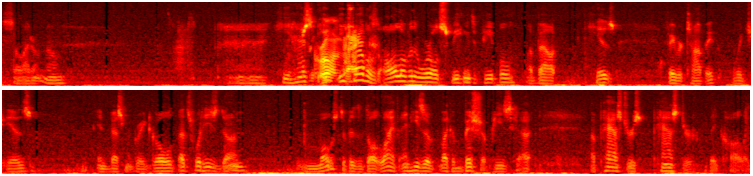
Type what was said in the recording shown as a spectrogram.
so I don't know. Uh, he has he, he travels all over the world speaking to people about his favorite topic, which is investment grade gold. That's what he's done most of his adult life, and he's a like a bishop. He's a, a pastor's pastor, they call him,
